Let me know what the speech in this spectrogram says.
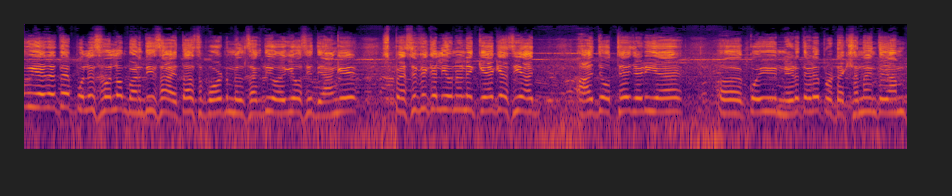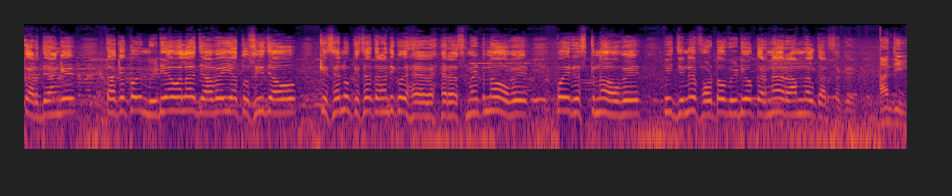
ਵੀ ਇਹਦੇ ਤੇ ਪੁਲਿਸ ਵੱਲੋਂ ਬਣਦੀ ਸਹਾਇਤਾ ਸਪੋਰਟ ਮਿਲ ਸਕਦੀ ਹੋਏਗੀ, ਉਹ ਅਸੀਂ ਦਿਆਂਗੇ। ਸਪੈਸੀਫਿਕਲੀ ਉਹਨਾਂ ਨੇ ਕਿਹਾ ਕਿ ਅਸੀਂ ਅੱਜ ਅੱਜ ਉੱਥੇ ਜਿਹੜੀ ਹੈ ਕੋਈ ਨੇੜੇ ਤੇੜੇ ਪ੍ਰੋਟੈਕਸ਼ਨ ਦਾ ਇੰਤਜ਼ਾਮ ਕਰ ਦਿਆਂਗੇ ਤਾਂ ਕਿ ਕੋਈ ਮੀਡੀਆ ਵਾਲਾ ਜਾਵੇ ਜਾਂ ਤੁਸੀਂ ਜਾਓ, ਕਿਸੇ ਨੂੰ ਕਿਸੇ ਤਰ੍ਹਾਂ ਦੀ ਕੋਈ ਹੈਰੈਸਮੈਂਟ ਨਾ ਹੋਵੇ, ਕੋਈ ਰਿਸਕ ਨਾ ਹੋਵੇ ਵੀ ਜਿਹਨੇ ਫੋਟੋ ਵੀਡੀਓ ਕਰਨਾ ਆਰਾਮ ਨਾਲ ਕਰ ਸਕੇ। ਹਾਂਜੀ,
